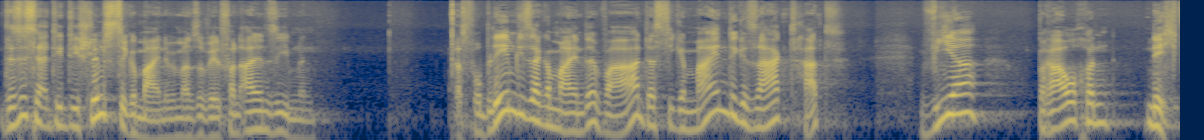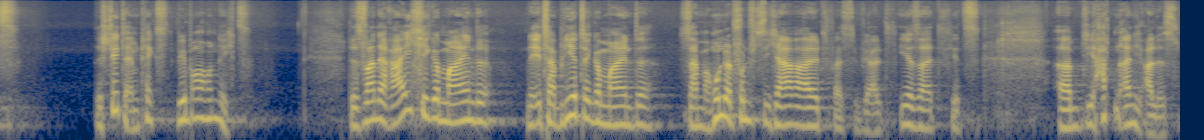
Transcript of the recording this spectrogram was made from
Das ist ja die, die schlimmste Gemeinde, wenn man so will, von allen siebenen. Das Problem dieser Gemeinde war, dass die Gemeinde gesagt hat, wir brauchen nichts. Das steht da im Text, wir brauchen nichts. Das war eine reiche Gemeinde, eine etablierte Gemeinde, ich sage mal 150 Jahre alt, ich weiß nicht, wie alt ihr seid jetzt. Ähm, die hatten eigentlich alles.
